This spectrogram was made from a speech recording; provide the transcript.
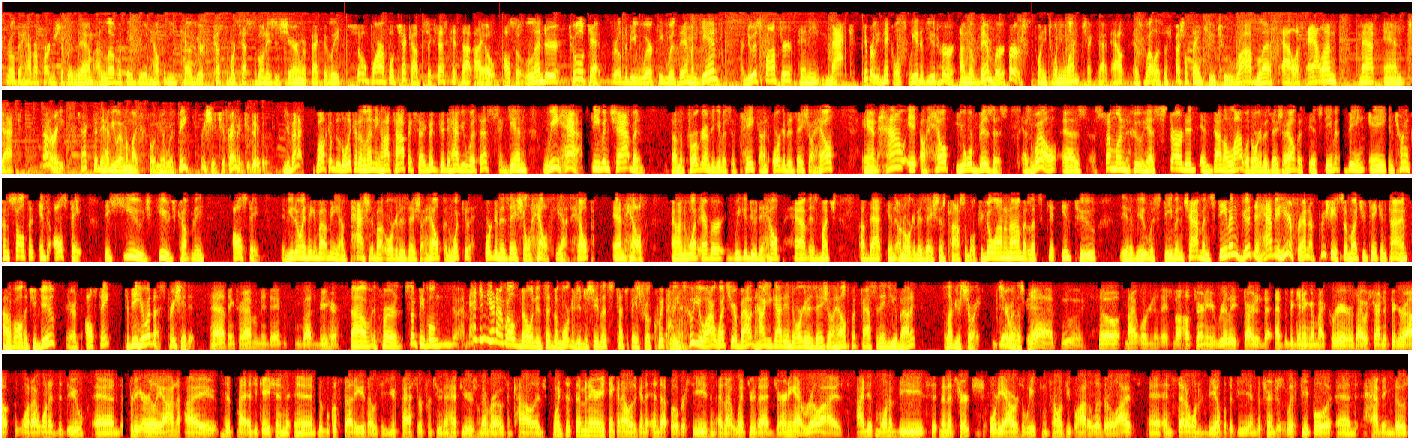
Thrilled to have our partnership with them. I love what they do in helping you tell your customer testimonies and sharing them effectively. So powerful. Check out successkit.io. Also, Lender Toolkit. Thrilled to be working with them. And again, our newest sponsor, Penny Mac. Kimberly Nichols, we interviewed her on November 1st, 2021. Check that out, as well as a special thank you to Rob Les Alice, Alan, Matt, and Jack Nunnery. Jack, good to have you on the microphone here with me. Appreciate you, friend. Thank you, David. You bet. Welcome to the Lykken on Lending Hot Topic segment. Good to have you with us. Again, we have Stephen Chapman on the program to give us a take on organizational health and how it'll help your business, as well as someone who has started and done a lot with organizational health. It's Stephen being a internal consultant into Allstate, the huge, huge company, Allstate. If you know anything about me, I'm passionate about organizational health and what can organizational health, yes, help and health, and whatever we can do to help have as much of that in an organization as possible. Could go on and on, but let's get into the interview with Stephen Chapman. Stephen, good to have you here, friend. I appreciate so much you taking time out of all that you do there at Allstate to be here with us. Appreciate it. Yeah, thanks for having me, Dave. I'm glad to be here. Now, for some people, imagine you're not well known inside the mortgage industry. Let's touch base real quickly. Who you are, what you're about, and how you got into organizational health. What fascinated you about it? I love your story. Share yeah, with us. Yeah, absolutely. So my organizational health journey really started at the beginning of my career as I was trying to figure out what I wanted to do. And pretty early on, I did my education in biblical studies. I was a youth pastor for two and a half years whenever I was in college. Went to seminary thinking I was going to end up overseas. And as I went through that journey, I realized I didn't want to be sitting in a church 40 hours a week and telling people how to live their lives. And instead, I wanted to be able to be in the trenches with people and having those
